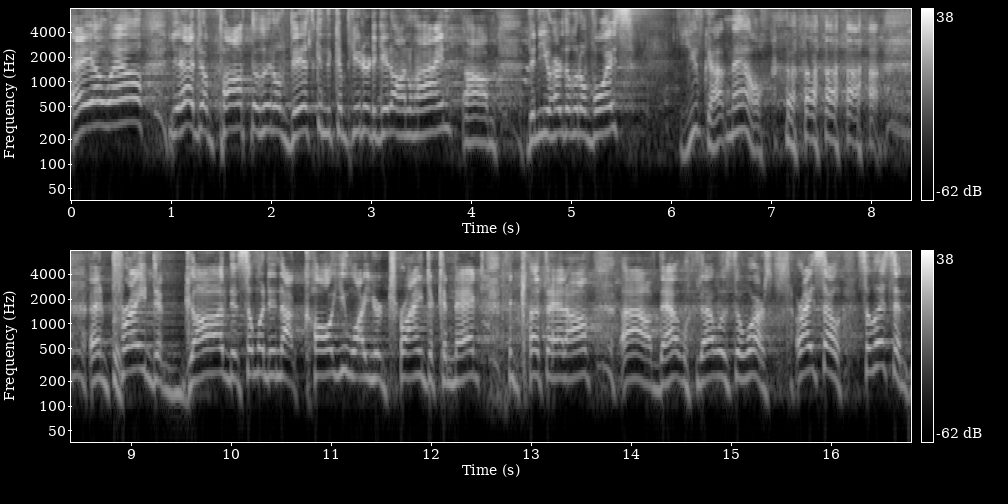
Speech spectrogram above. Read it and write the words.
AOL, you had to pop the little disk in the computer to get online. Um, then you heard the little voice. You've got mail. and prayed to God that someone did not call you while you're trying to connect and cut that off. Wow, that, that was the worst. All right, so, so listen,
